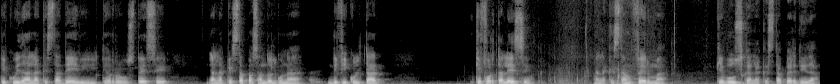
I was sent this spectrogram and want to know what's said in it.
que cuida a la que está débil, que robustece a la que está pasando alguna dificultad, que fortalece a la que está enferma, que busca a la que está perdida.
